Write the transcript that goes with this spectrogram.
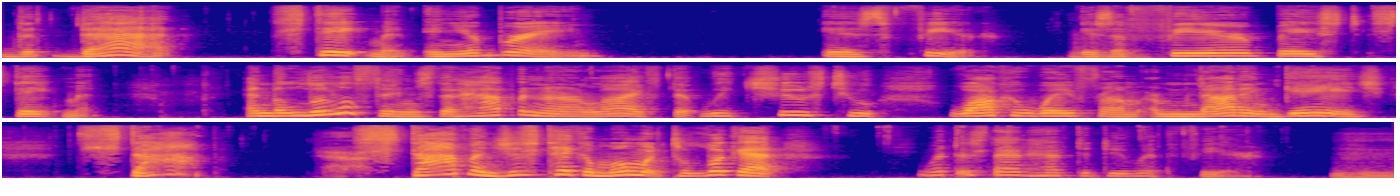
that that statement in your brain is fear, mm-hmm. is a mm-hmm. fear based statement. And the little things that happen in our life that we choose to walk away from or not engage, stop. Yeah. Stop and just take a moment to look at what does that have to do with fear? Mm-hmm.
